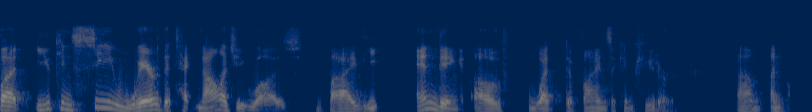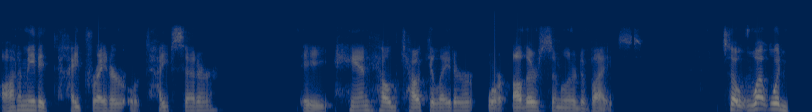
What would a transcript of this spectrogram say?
But you can see where the technology was by the ending of what defines a computer. Um, an automated typewriter or typesetter, a handheld calculator, or other similar device. So what would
